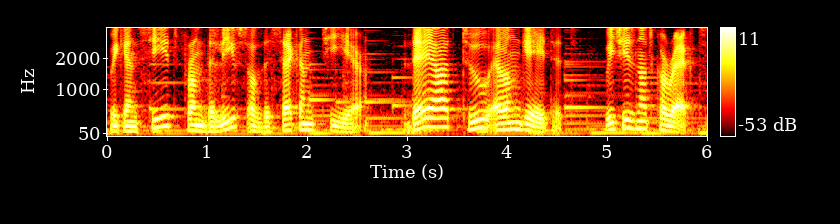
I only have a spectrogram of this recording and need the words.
We can see it from the leaves of the second tier. They are too elongated, which is not correct.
